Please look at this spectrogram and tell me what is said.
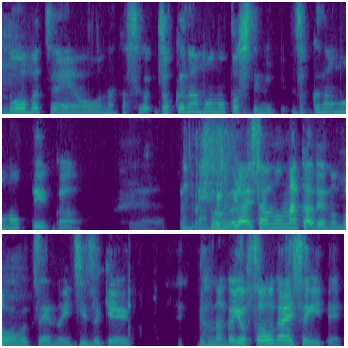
動物園をなんかすごい俗なものとして見て、俗なものっていうか、ねなんかその村井さんの中での動物園の位置づけが なんか予想外すぎて、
